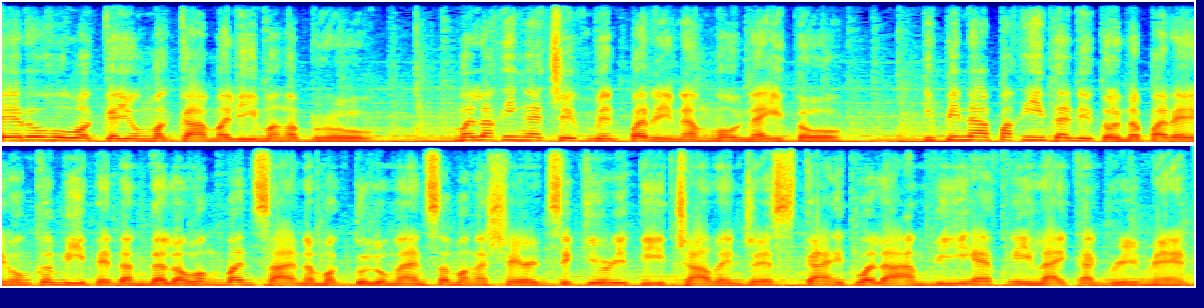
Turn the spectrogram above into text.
Pero huwag kayong magkamali mga bro. Malaking achievement pa rin ang MO na ito. Ipinapakita nito na parehong committed ang dalawang bansa na magtulungan sa mga shared security challenges kahit wala ang VFA-like agreement.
